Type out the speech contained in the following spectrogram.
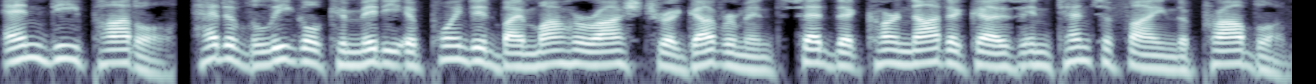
N. D. Patil, head of legal committee appointed by Maharashtra government said that Karnataka is intensifying the problem.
